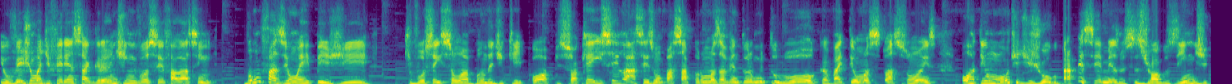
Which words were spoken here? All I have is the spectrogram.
eu vejo uma diferença grande em você falar assim: vamos fazer um RPG que vocês são uma banda de K-pop, só que aí, sei lá, vocês vão passar por umas aventuras muito loucas, vai ter umas situações. Porra, tem um monte de jogo para PC mesmo, esses jogos indie,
